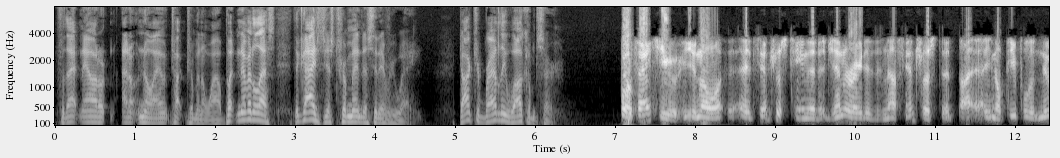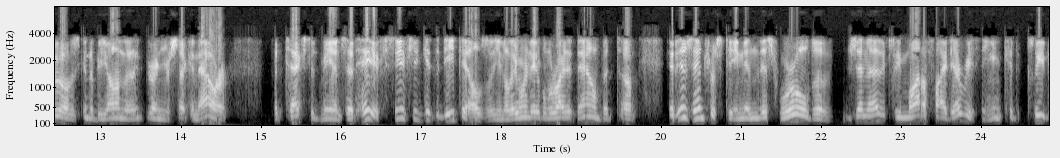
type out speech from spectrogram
for that now. I don't, I don't know. I haven't talked to him in a while. But nevertheless, the guy's just tremendous in every way. Dr. Bradley, welcome, sir. Well, thank you. You know, it's interesting that it generated enough interest that, I, you know, people that knew I was going to be on the, during your second hour had texted me and said, "Hey, if, see if you get the details." You know, they weren't able to write it down, but uh, it is interesting in this world of genetically modified everything and complete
